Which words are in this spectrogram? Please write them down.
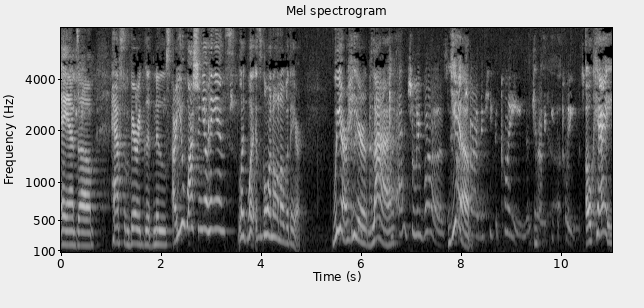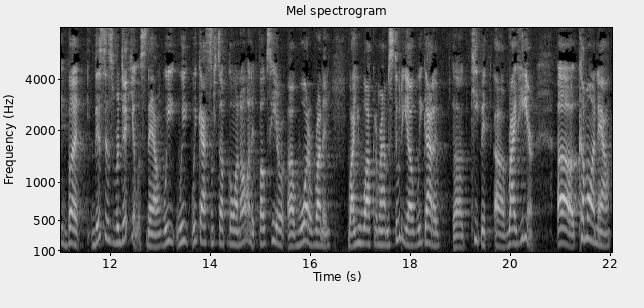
and um, have some very good news. Are you washing your hands? Like, what is going on over there? We are here live. I actually was. Yeah. I'm trying to keep it clean. I'm trying to keep it clean. Okay, but this is ridiculous now. We we, we got some stuff going on. If folks hear uh, water running while you walking around the studio, we got to uh, keep it uh, right here. Uh, come on now.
